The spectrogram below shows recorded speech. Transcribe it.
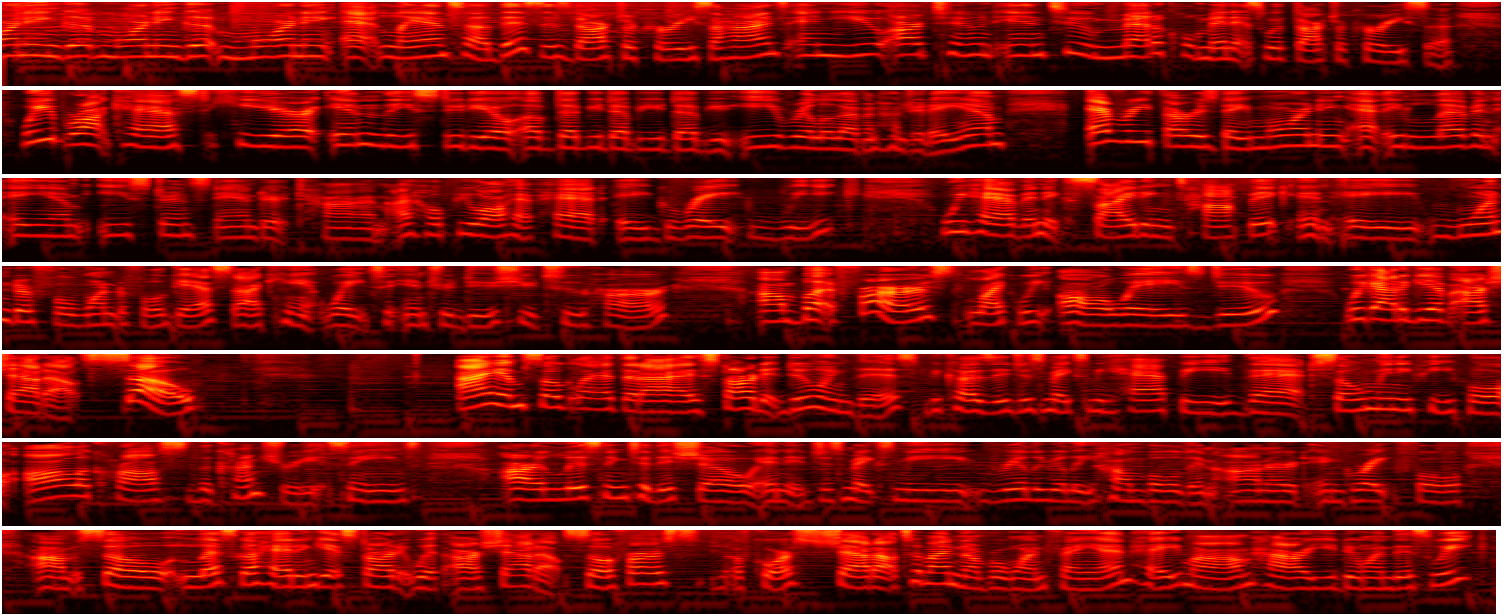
Morning, good morning, good morning, Atlanta. This is Dr. Carissa Hines, and you are tuned into Medical Minutes with Dr. Carissa. We broadcast here in the studio of WWWE Real 1100 AM every Thursday morning at 11 a.m. Eastern Standard Time. I hope you all have had a great week. We have an exciting topic and a wonderful, wonderful guest. I can't wait to introduce you to her. Um, but first, like we always do, we got to give our shout outs. So, I am so glad that I started doing this because it just makes me happy that so many people all across the country, it seems, are listening to this show. And it just makes me really, really humbled and honored and grateful. Um, so let's go ahead and get started with our shout outs. So, first, of course, shout out to my number one fan. Hey, mom, how are you doing this week?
